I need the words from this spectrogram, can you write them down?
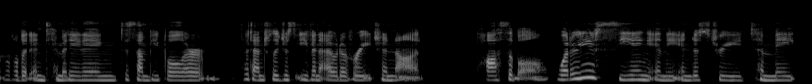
a little bit intimidating to some people or potentially just even out of reach and not possible. What are you seeing in the industry to make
